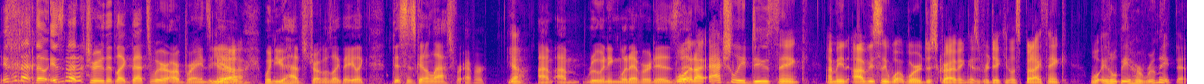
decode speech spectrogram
isn't that though? Isn't that true that like that's where our brains go Yeah. when you have struggles like that? You're like, this is gonna last forever. Yeah. I'm I'm ruining whatever it is. Well, that- and I actually do think. I mean, obviously, what we're describing is ridiculous, but I think, well, it'll be her roommate then.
